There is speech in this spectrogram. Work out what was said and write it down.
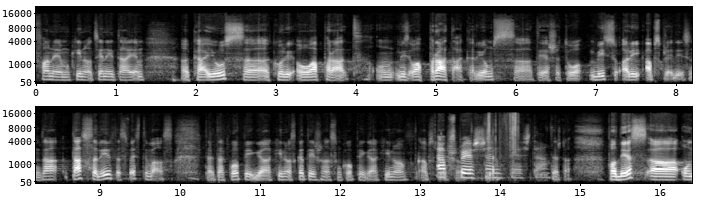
faniem un kino cienītājiem kā jūs, kuri labprāt un vislabprātāk ar jums tieši to visu arī apspriedīs. Un tā, tas arī ir tas festivāls. Tā ir tā kopīgā kino skatīšanās un kopīgā kino apspriešana apspriešana. Tieši tā. Tieši tā. Paldies, un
